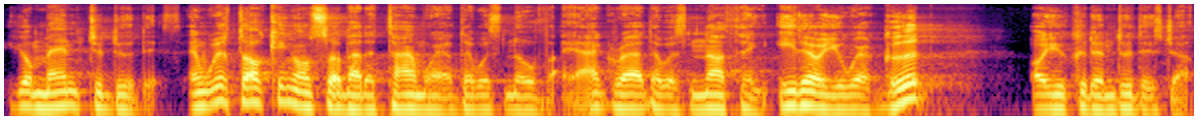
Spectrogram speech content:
you're meant to do this." And we're talking also about a time where there was no Viagra, there was nothing. Either you were good, or you couldn't do this job.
